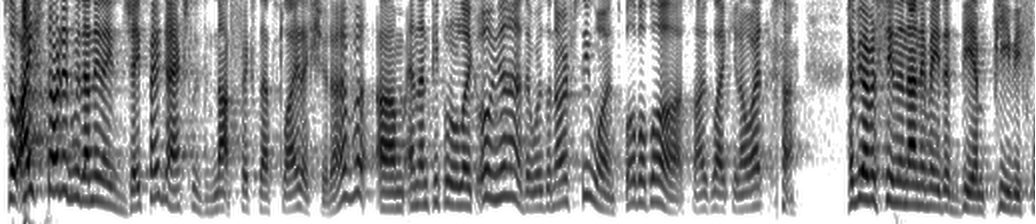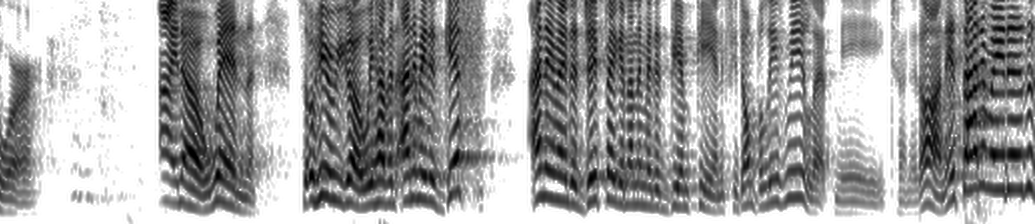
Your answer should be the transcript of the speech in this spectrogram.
So I started with animated JPEG. I actually did not fix that slide. I should have. Um, and then people were like, oh, yeah, there was an RFC once, blah, blah, blah. So I was like, you know what? have you ever seen an animated BMP before? I know, when? So here we go. We have an animated GIF, animated JPEG, and animated BMP. And if you don't believe me, let me turn it on. It's animated.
